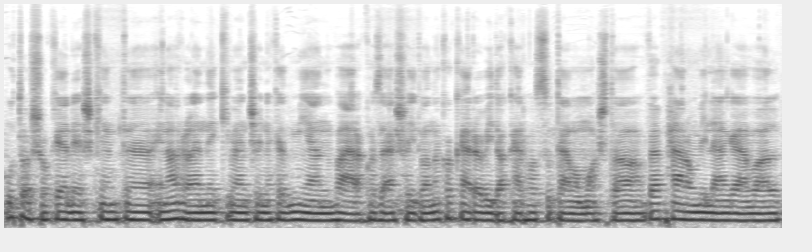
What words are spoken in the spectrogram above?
Utolsó kérdésként én arra lennék kíváncsi, hogy neked milyen várakozásaid vannak, akár rövid, akár hosszú távon most a Web3 világával,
